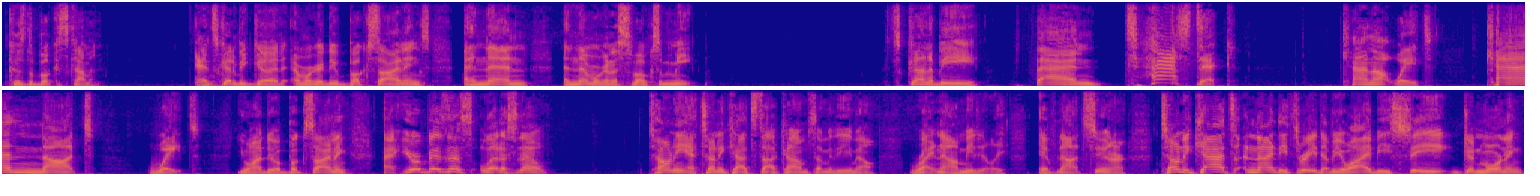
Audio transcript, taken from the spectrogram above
because the book is coming. And it's gonna be good, and we're gonna do book signings, and then and then we're gonna smoke some meat. It's gonna be fantastic. Cannot wait. Cannot wait. You want to do a book signing at your business? Let us know. Tony at TonyKatz.com. Send me the email right now, immediately, if not sooner. Tony Katz, 93 WIBC. Good morning.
